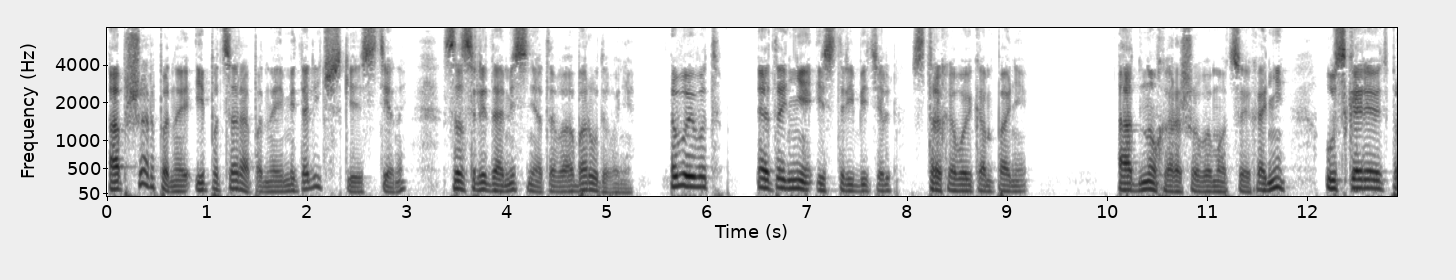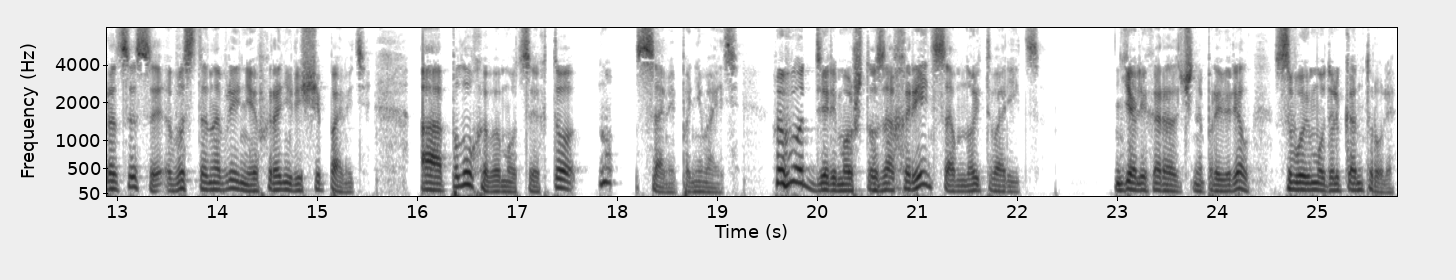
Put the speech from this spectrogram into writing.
обшарпанные и поцарапанные металлические стены со следами снятого оборудования. Вывод – это не истребитель страховой компании. Одно хорошо в эмоциях – они ускоряют процессы восстановления в хранилище памяти, а плохо в эмоциях – то, ну, сами понимаете. Вот дерьмо, что за хрень со мной творится. Я лихорадочно проверял свой модуль контроля,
